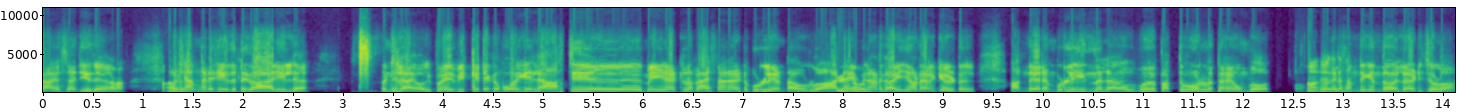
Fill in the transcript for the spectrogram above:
രാജസ്ഥാൻ ചെയ്തേക്കണം പക്ഷെ അങ്ങനെ ചെയ്തിട്ട് കാര്യമില്ല. മനസ്സിലായോ? ഇപ്പൊ വിക്കറ്റ് ഒക്കെ പോയി ലാസ്റ്റ് മെയിൻ ആയിട്ടുള്ള ബാറ്റ്സ്മാൻ ആയിട്ട് പുള്ളി ഉണ്ടാവുള്ളൂ. ആ ടൈമിലാണ് കഴിഞ്ഞ തവണ ഇറക്കി വിട്ടത്. അന്നേരം പുള്ളി ഇന്നലെ പത്ത് ബോളിൽ എത്ര മുമ്പോ അങ്ങനെ സംതിങ് എന്തോ എല്ലാം അടിച്ചോളാം.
